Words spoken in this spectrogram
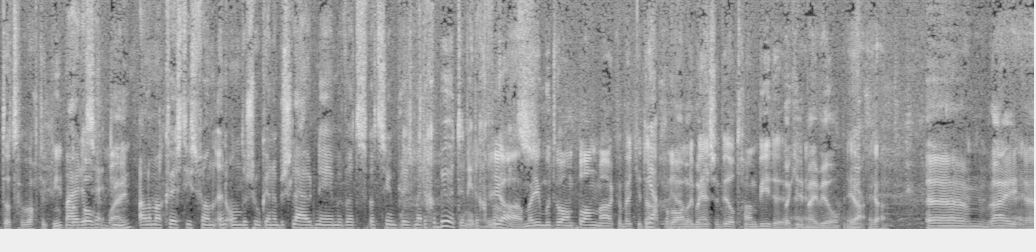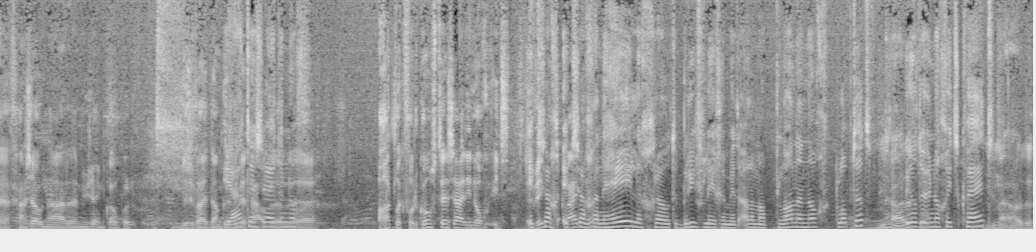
dat verwacht ik niet. Maar dat zijn allemaal kwesties van een onderzoek en een besluit nemen... wat, wat simpel is, maar er gebeurt in ieder geval Ja, iets. maar je moet wel een plan maken wat je daar Ja. gewoon Ja, de je- mensen wilt gaan bieden. Wat je ermee wil. Ja, ja. Ehm, wij eh, gaan zo naar eh, Museum Koper. Dus wij danken Ja, de tenzij er wethouder nog- eh, hartelijk voor de komst. Tenzij hij nog iets Ik zag, ik zag een hele grote brief liggen met allemaal plannen nog. Klopt dat? Nou, dat Wilde u nog iets kwijt? Nou, dat...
